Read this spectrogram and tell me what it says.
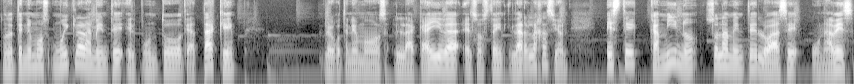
donde tenemos muy claramente el punto de ataque, luego tenemos la caída, el sostén y la relajación, este camino solamente lo hace una vez.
